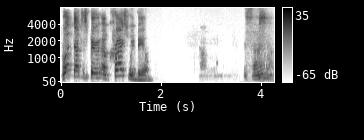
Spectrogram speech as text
What does the Spirit of Christ reveal? The Son.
